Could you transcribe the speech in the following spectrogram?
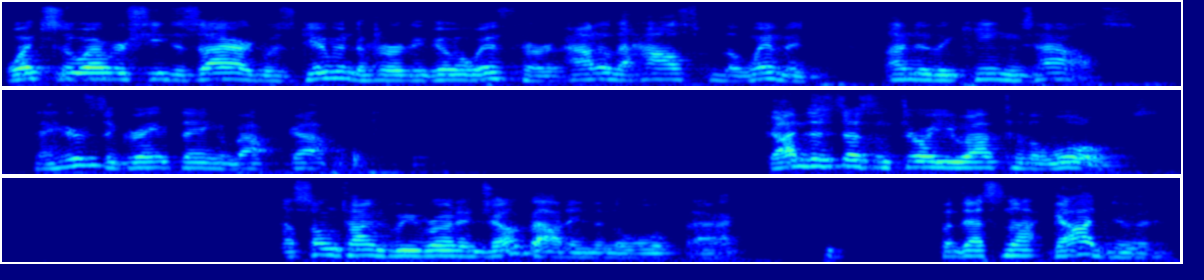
whatsoever she desired was given to her to go with her out of the house of the women unto the king's house. Now here's the great thing about God. God just doesn't throw you out to the wolves. Now sometimes we run and jump out into the wolf pack, but that's not God doing it.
